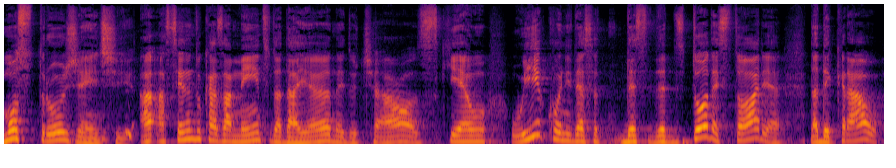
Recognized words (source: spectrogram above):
mostrou, gente, a, a cena do casamento da Diana e do Charles, que é o, o ícone dessa, desse, de toda a história da Decral,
